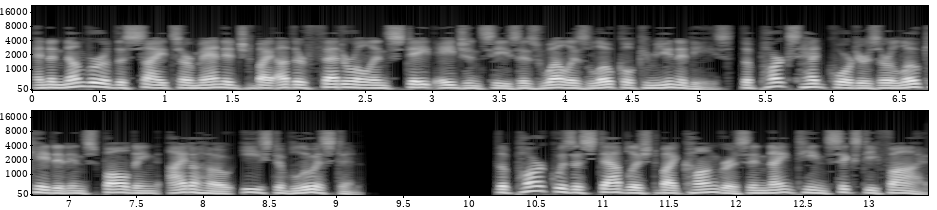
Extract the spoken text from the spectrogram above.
and a number of the sites are managed by other federal and state agencies as well as local communities. The park's headquarters are located in Spalding, Idaho, east of Lewiston. The park was established by Congress in 1965.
